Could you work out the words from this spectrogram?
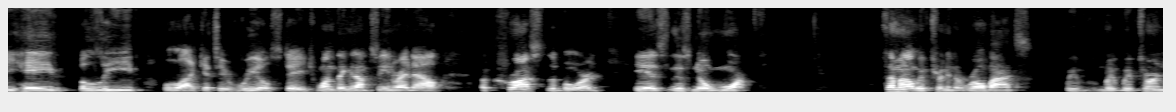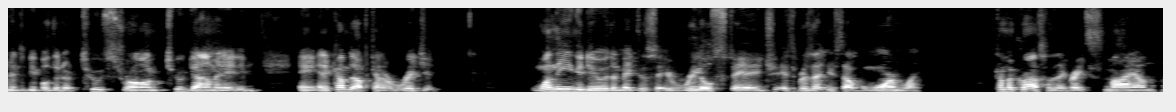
behave, believe like it's a real stage. One thing that I'm seeing right now across the board is there's no warmth. Somehow we've turned into robots. We've, we've turned into people that are too strong, too dominating, and it comes off kind of rigid one thing you can do to make this a real stage is present yourself warmly. Come across with a great smile,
